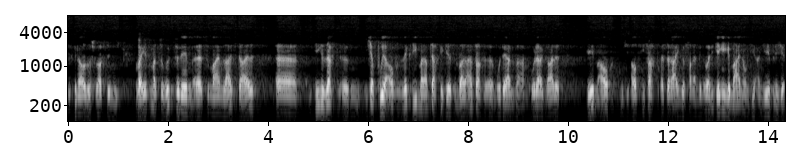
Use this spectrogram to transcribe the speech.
ist genauso schwachsinnig. Aber jetzt mal zurück zu dem äh, zu meinem Lifestyle. Äh, wie gesagt, ähm, ich habe früher auch sechs, sieben Mal am Tag gegessen, weil einfach äh, modern war. Oder gerade eben auch ich auf die Fachpresse reingefallen bin, oder die gängige Meinung, die angebliche.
